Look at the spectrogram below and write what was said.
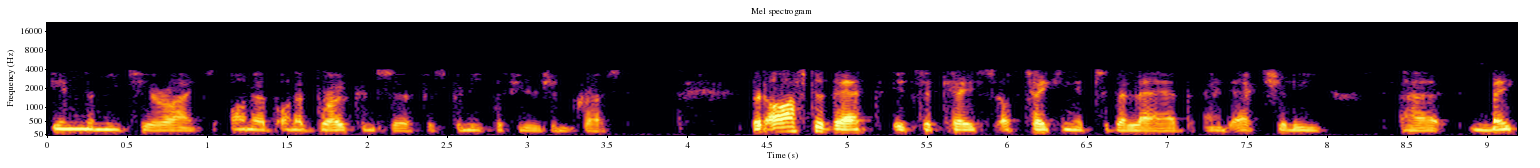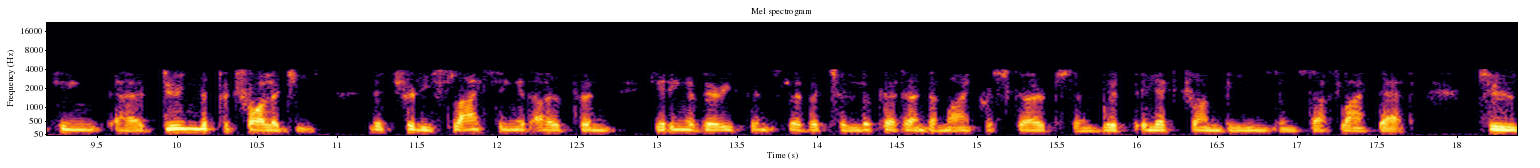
in the meteorite on a, on a broken surface beneath the fusion crust. But after that, it's a case of taking it to the lab and actually uh, making, uh, doing the petrology literally slicing it open, getting a very thin sliver to look at under microscopes and with electron beams and stuff like that to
